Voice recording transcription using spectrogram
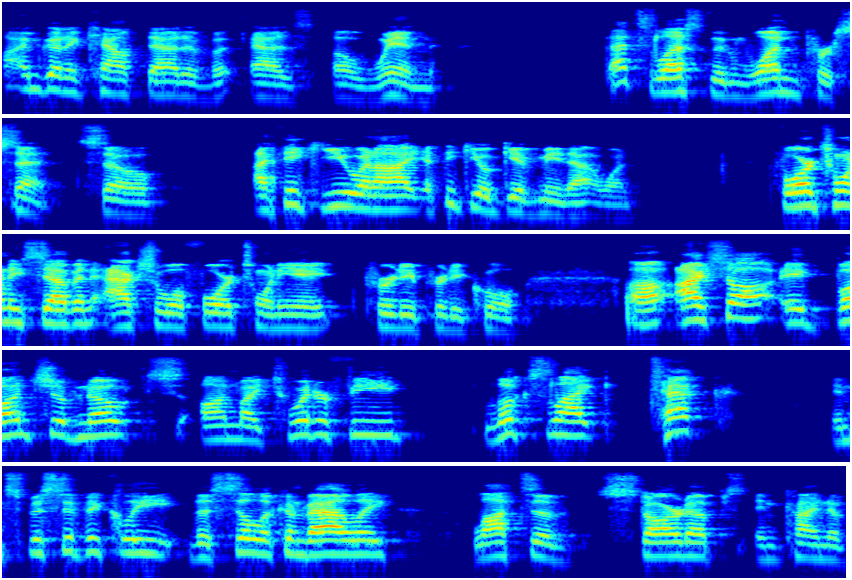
I'm going to count that as a win. That's less than 1%. So I think you and I, I think you'll give me that one. 427, actual 428. Pretty, pretty cool. Uh, I saw a bunch of notes on my Twitter feed. Looks like tech, and specifically the Silicon Valley, lots of startups and kind of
